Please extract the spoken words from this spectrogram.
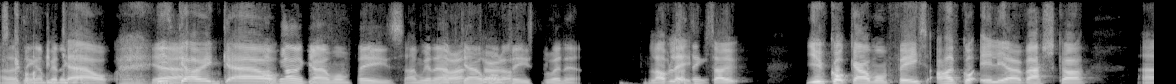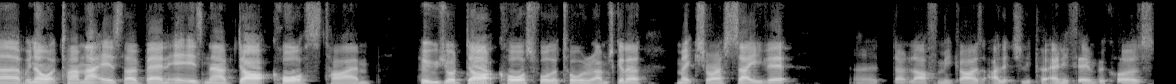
I don't think I'm going to go. Yeah. He's going Gal. I'm going Gal Monfils. I'm going to have Alright, Gal fair enough. Monfils to win it. Lovely. think- So you've got Gal Monfils. I've got Ilya Ivashka. Uh, we know what time that is, though, Ben. It is now dark horse time. Who's your dark horse for the tournament? I'm just gonna make sure I save it. Uh, don't laugh at me, guys. I literally put anything because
